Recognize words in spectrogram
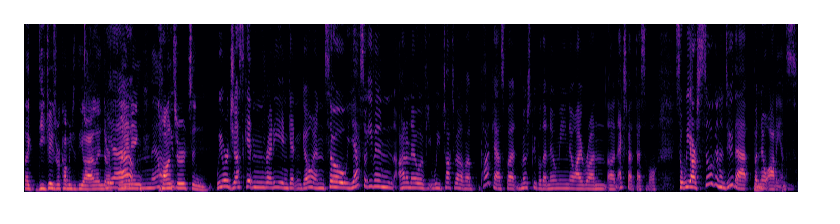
like DJs were coming to the island were Yeah, planning no, concerts and we were just getting ready and getting going. So yeah, so even I don't know if we've talked about it on the podcast, but most people that know me know I run an expat festival. So we are still going to do that, but no audience.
